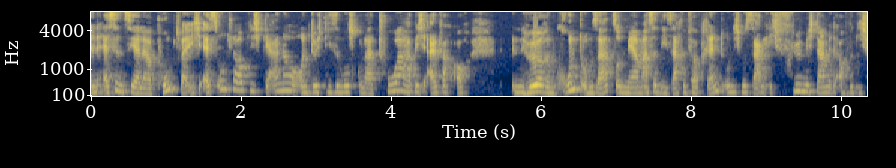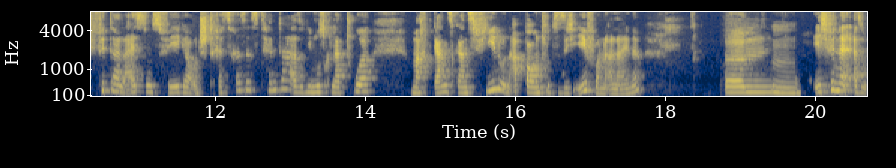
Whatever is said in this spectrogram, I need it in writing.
ein essentieller Punkt, weil ich esse unglaublich gerne und durch diese Muskulatur habe ich einfach auch einen höheren Grundumsatz und mehr Masse die Sachen verbrennt. Und ich muss sagen, ich fühle mich damit auch wirklich fitter, leistungsfähiger und stressresistenter. Also die Muskulatur macht ganz, ganz viel und abbauen tut sie sich eh von alleine. Ähm, mhm. Ich finde, also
